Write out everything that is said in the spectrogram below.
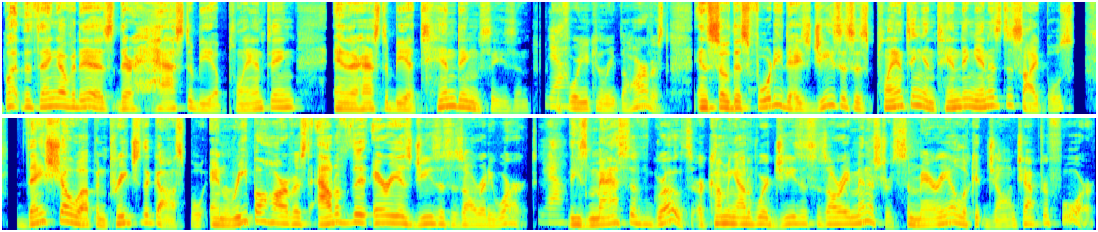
But the thing of it is, there has to be a planting and there has to be a tending season Yeah. before you can reap the harvest. And so, this 40 days, Jesus is planting and tending in his disciples. They show up and preach the gospel and reap a harvest out of the areas Jesus has already worked. Yeah. These massive growths are coming out of where Jesus has already ministered. Samaria, look at John chapter 4.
